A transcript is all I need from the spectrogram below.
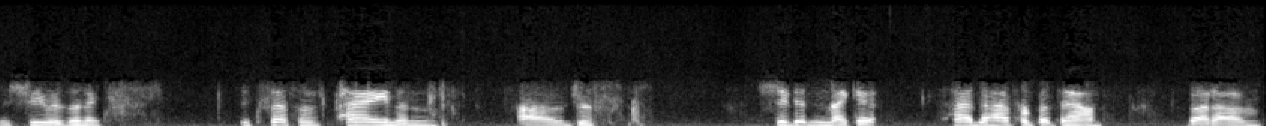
And she was in ex- excessive pain and uh, just she didn't make it. Had to have her put down, but um,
